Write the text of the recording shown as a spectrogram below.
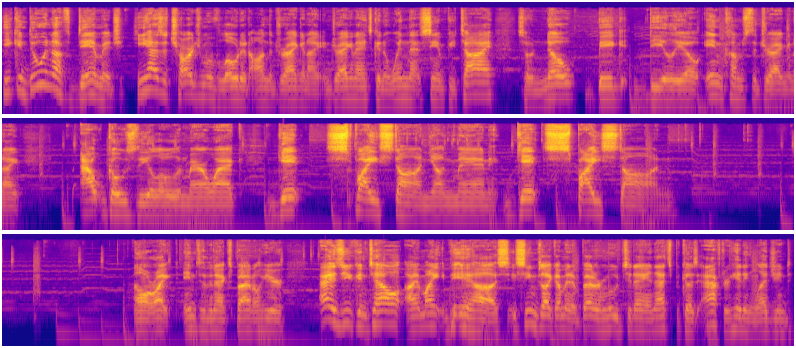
he can do enough damage. He has a charge move loaded on the Dragonite, and Dragonite's going to win that CMP tie, so no big dealio. In comes the Dragonite. out goes the Alolan Marowak. Get spiced on, young man. Get spiced on. Alright, into the next battle here. As you can tell, I might be, uh, it seems like I'm in a better mood today, and that's because after hitting Legend,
